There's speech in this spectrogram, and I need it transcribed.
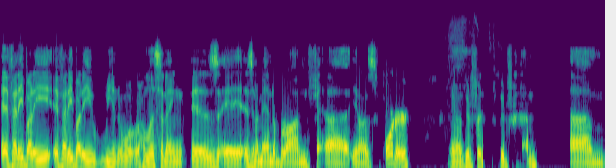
if anybody if anybody you know listening is a is an Amanda Braun uh, you know supporter, you know good for good for them. Um,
